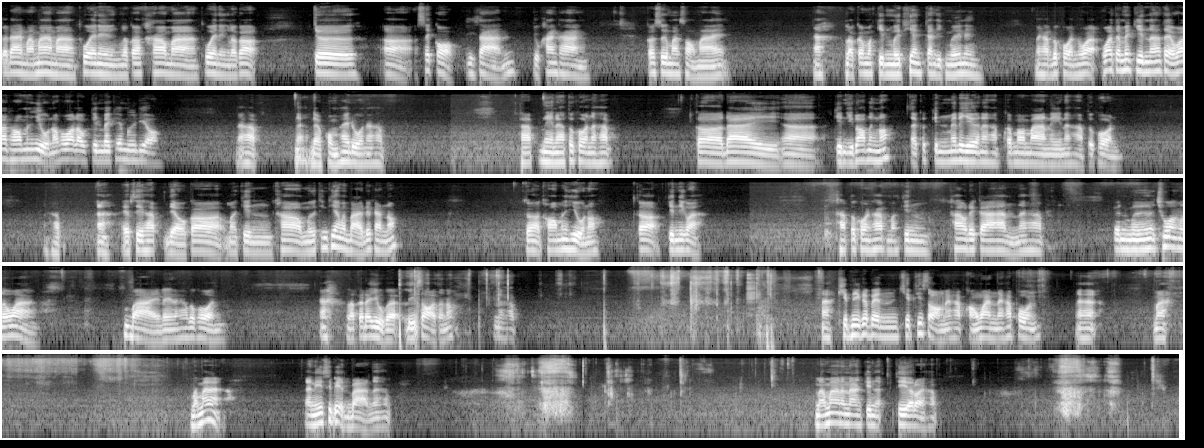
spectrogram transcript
ก็ได้มาม่ามาถ้วยหนึ่งแล้วก็ข้าวมาถ้วยหนึ่งแล้วก็เจออไส้กรอกอีสานอยู่ข้างทาง ก็ซื้อมาสองไม้อะเราก็มากินมื้อเที่ยงกันอีกมื้อหนึ่งนะครับ ทุกคนว่าว่าจะไม่กินนะ แต่ว่าท้องมันหิวเนาะเพราะว่าเรากินไปแค่มื้อเดียวนะครับนะเดี๋ยวผมให้ดูนะครับ ครับนี่นะทุกคนนะครับ ก็ได้อ่ากินอีกรอบหนึ่งเนาะแต่ก็กินไม่ได้เยอะนะครับ ก็ประมาณนี้นะครับ ทุกคนนะครับอะ FC ครับ เดี๋ยวก็มากินข้าวมื้อเที่ยงบ่ายๆด้วยกันเนาะก็ท้องมันหิวเนาะ ก็กินดีกว่า ครับทุกคนครับมากินข้าวด้วยกันนะครับ เป็นมื้อช่วงระหว่าง บ่ายเลยนะครับทุกคนอะเราก็ได้อยู่กับรีสอร์ทอะเนาะนะครับอะคลิปนี้ก็เป็นคลิปที่สองนะครับ ของวันนะครับพลนะฮะมามาม่าอันนี้สิบเอ็ดบาทนะครับ มาม่านานๆกินทีอร่อยครับ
